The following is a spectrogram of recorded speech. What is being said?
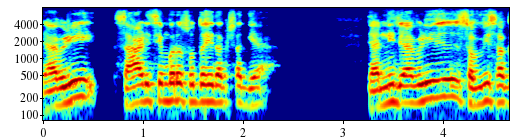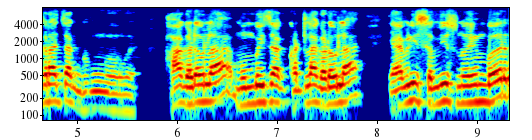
त्यावेळी सहा डिसेंबरच होतं हे लक्षात घ्या. त्यांनी ज्यावेळी सव्वीस अकराचा हा घडवला मुंबईचा खटला घडवला त्यावेळी सव्वीस नोव्हेंबर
